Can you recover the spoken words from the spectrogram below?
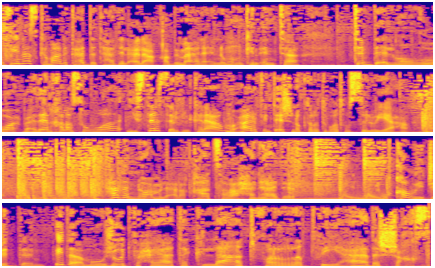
وفي ناس كمان تعدت هذه العلاقة بمعنى إنه ممكن أنت تبدأ الموضوع بعدين خلاص هو يسترسل في الكلام وعارف أنت إيش النقطة اللي تبغى توصل له إياها. هذا النوع من العلاقات صراحة نادر. وقوي جدا إذا موجود في حياتك لا تفرط في هذا الشخص.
